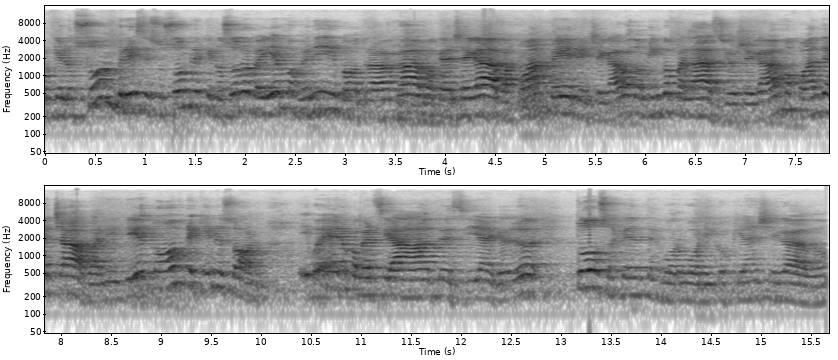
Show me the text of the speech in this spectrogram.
Porque los hombres, esos hombres que nosotros veíamos venir cuando trabajábamos, que llegaba Juan Pérez, llegaba Domingo Palacio, llegábamos Juan de Achával, y estos hombres, ¿quiénes son? Y bueno, comerciantes, decían, todos agentes borbónicos que han llegado,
